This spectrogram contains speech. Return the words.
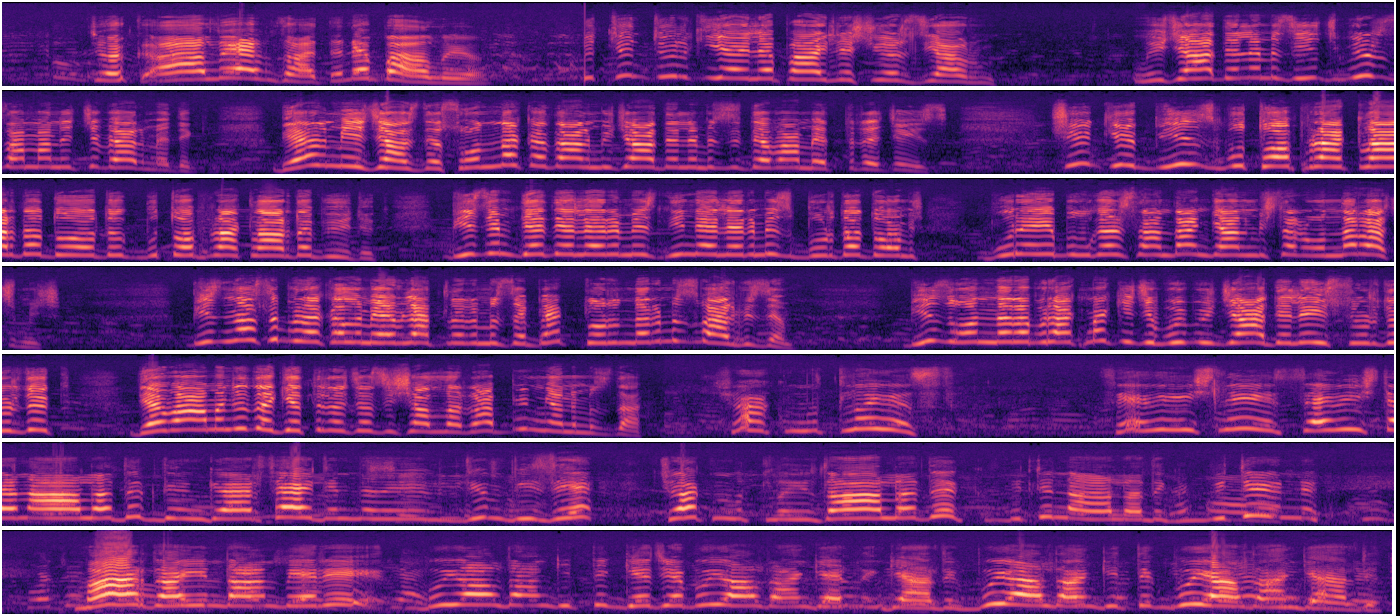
Çok ağlıyorum zaten, hep ağlıyor. Bütün Türkiye ile paylaşıyoruz yavrum. Mücadelemizi hiçbir zaman içi vermedik. Vermeyeceğiz de sonuna kadar mücadelemizi devam ettireceğiz. Çünkü biz bu topraklarda doğduk, bu topraklarda büyüdük. Bizim dedelerimiz, ninelerimiz burada doğmuş. Burayı Bulgaristan'dan gelmişler, onlar açmış. Biz nasıl bırakalım evlatlarımızı? Bak torunlarımız var bizim. Biz onlara bırakmak için bu mücadeleyi sürdürdük. Devamını da getireceğiz inşallah. Rabbim yanımızda. Çok mutluyuz. Sevinçliyiz. Sevinçten ağladık dün görseydin dün bizi. Çok mutluyuz. Ağladık. Bütün ağladık. Bütün Mart ayından beri bu yoldan gittik. Gece bu yoldan gel- geldik. Bu yoldan gittik. Bu yoldan geldik.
